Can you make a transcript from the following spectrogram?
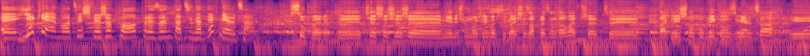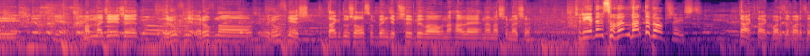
E, Jakie emocje świeżo po prezentacji na Dniach Mielca? Super, cieszę się, że mieliśmy możliwość tutaj się zaprezentować przed tak liczną publiką z Mielca i mam nadzieję, że równie, równo, również tak dużo osób będzie przybywało na halę na nasze mecze. Czyli jednym słowem warto było przyjść. Tak, tak, bardzo, bardzo.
